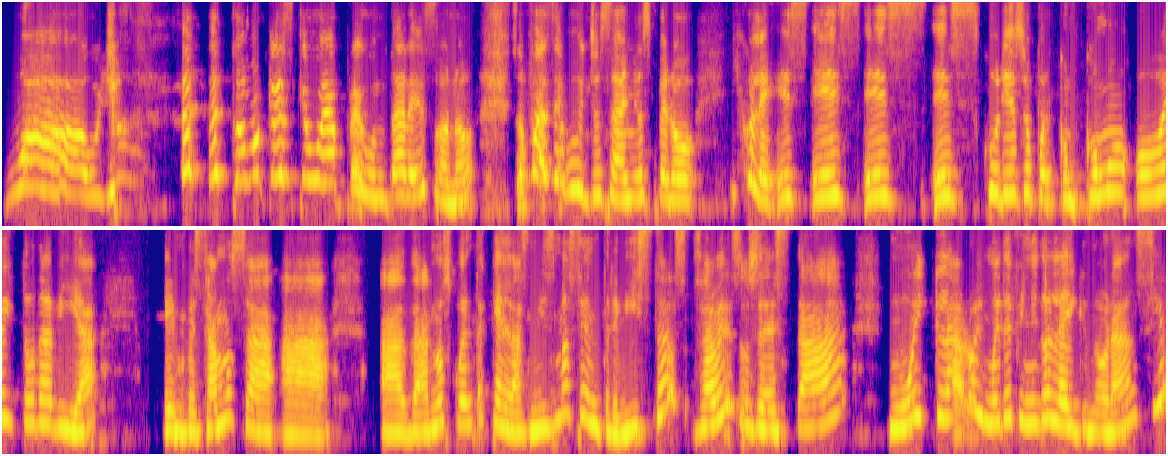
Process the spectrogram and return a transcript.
¡Wow! Yo, ¿Cómo crees que voy a preguntar eso, no? Eso fue hace muchos años, pero híjole, es, es, es, es curioso cómo hoy todavía empezamos a, a, a, darnos cuenta que en las mismas entrevistas, ¿sabes? O sea, está muy claro y muy definido la ignorancia,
